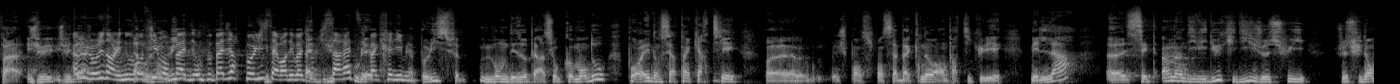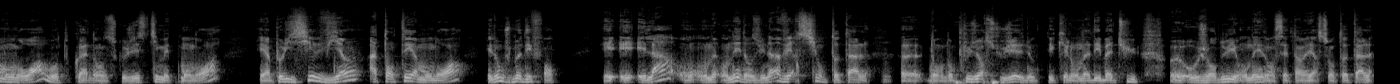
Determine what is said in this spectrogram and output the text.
Enfin, je, je ah, aujourd'hui, dans les nouveaux films, on ne peut pas dire police, avoir des voitures qui s'arrêtent, c'est pas crédible. La police monte des opérations commando pour aller dans certains quartiers. Euh, je pense, je pense à Bac Nord en particulier. Mais là, euh, c'est un individu qui dit je suis, je suis dans mon droit, ou en tout cas dans ce que j'estime être mon droit, et un policier vient attenter à mon droit, et donc je me défends. Et, et, et, là, on, on, est dans une inversion totale euh, dans, dans, plusieurs sujets desquels on a débattu euh, aujourd'hui. On est dans cette inversion totale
